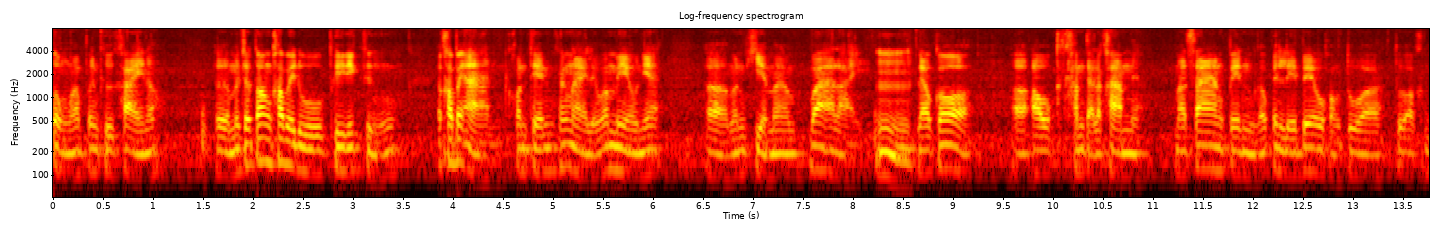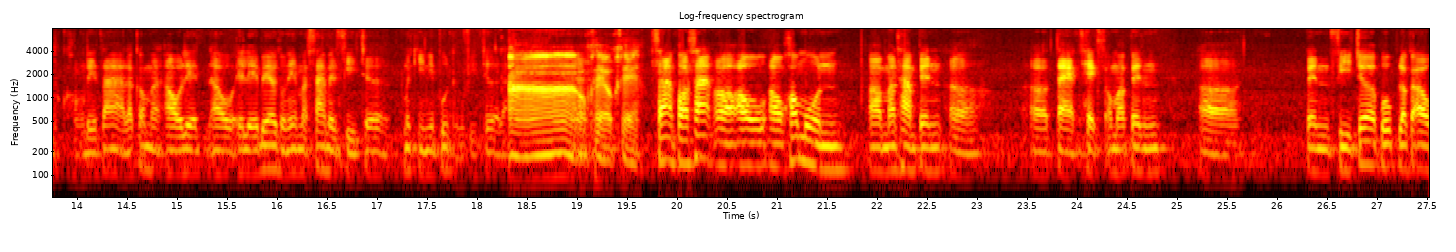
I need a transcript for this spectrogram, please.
ส่งมาเป็นคือใครเนาะเออมันจะต้องเข้าไปดูพ r e d i c t ถึง แล้วเข้าไปอ่านคอนเทนต์ข้างในหรือว่าเมลเนี่ยเออมันเขียนมาว่าอะไร อืม แล้วก็เอ่อเอาคำแต่ละคำเนี่ยมาสร้างเป็นเขาเป็น label ของตัวตัวของ Data แล้วก็มาเอาเลเอา label ตัวนี้มาสร้างเป็น feature เมื่อกี้นี้พูดถึง feature แล้ว อ่าโอเคโอเค สร้างพอสร้างเอาเอาเอาข้อมูลเอามาทำเป็นเอ่อเอ่อแตก text ออกมาเป็นเอ่อเป็น feature ปุ๊บ แล้วก็เอา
